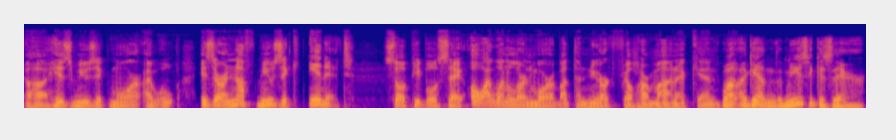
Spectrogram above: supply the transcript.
uh, his music more? I, will- is there enough music in it so people will say, "Oh, I want to learn more about the New York Philharmonic"? And Well, again, the music is there,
